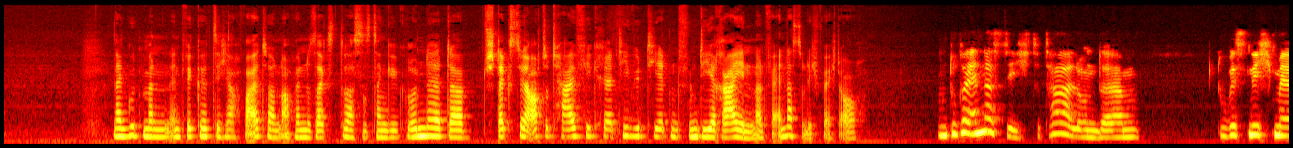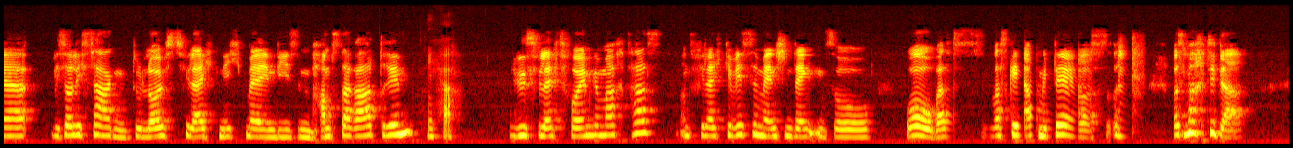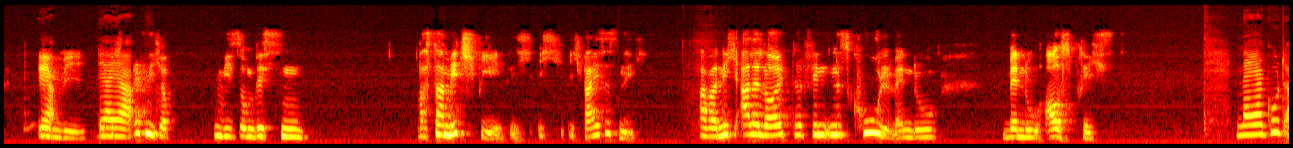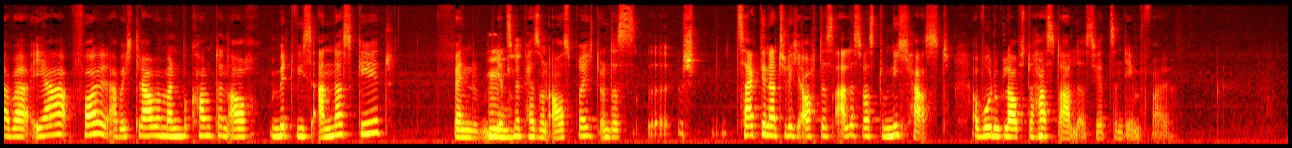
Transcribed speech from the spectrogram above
Na gut, man entwickelt sich auch weiter und auch wenn du sagst, du hast es dann gegründet, da steckst du ja auch total viel Kreativität von dir rein, dann veränderst du dich vielleicht auch. Und du veränderst dich total und ähm, du bist nicht mehr, wie soll ich sagen, du läufst vielleicht nicht mehr in diesem Hamsterrad drin, ja. wie du es vielleicht vorhin gemacht hast und vielleicht gewisse Menschen denken so, wow, was, was geht ab mit der, was, was macht die da? Irgendwie. Ja, ja, ja. Ich weiß nicht, ob irgendwie so ein bisschen was da mitspielt. Ich, ich, ich weiß es nicht. Aber nicht alle Leute finden es cool, wenn du, wenn du ausbrichst. Naja, gut, aber ja, voll. Aber ich glaube, man bekommt dann auch mit, wie es anders geht, wenn hm. jetzt eine Person ausbricht. Und das äh, zeigt dir natürlich auch das alles, was du nicht hast. Obwohl du glaubst, du hast alles jetzt in dem Fall.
